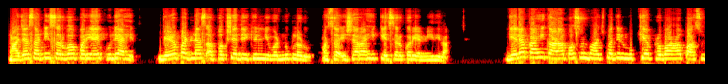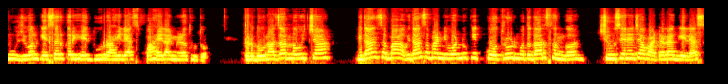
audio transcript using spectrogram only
माझ्यासाठी सर्व पर्याय खुले आहेत. वेळ पडल्यास अपक्ष देखील निवडणूक लढू असा इशाराही केसरकर यांनी दिला. गेल्या काही काळापासून भाजपातील मुख्य प्रवाहापासून उज्ज्वल केसरकर हे दूर राहिल्यास पाहायला मिळत होतं. तर दोन हजार नऊच्या विधानसभा विधानसभा निवडणुकीत कोथरूड मतदारसंघ शिवसेनेच्या वाट्याला गेल्यास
